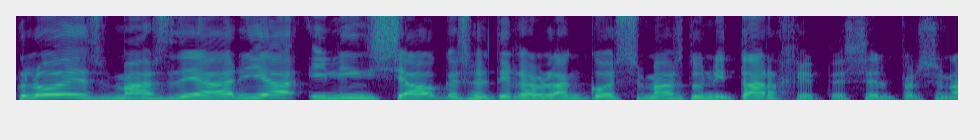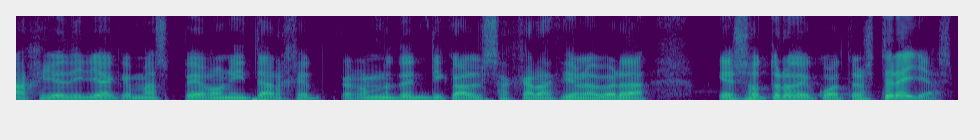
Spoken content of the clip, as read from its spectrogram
Chloe es más de área y Lin Xiao, que es el Tigre Blanco, es más de Unitarget. Es el personaje, yo diría, que más pega Unitarget. Pega una auténtica exageración, la verdad. Que es otro de cuatro estrellas.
